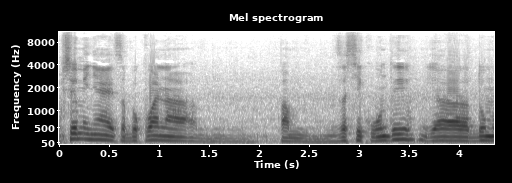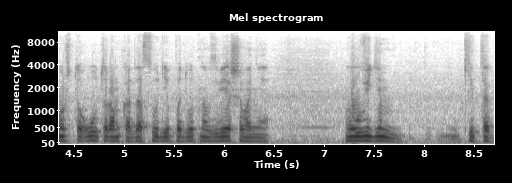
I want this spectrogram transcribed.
все меняется буквально там, за секунды. Я думаю, что утром, когда судьи пойдут на взвешивание, мы увидим какие-то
